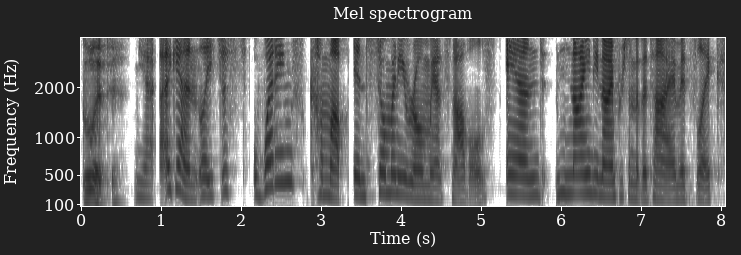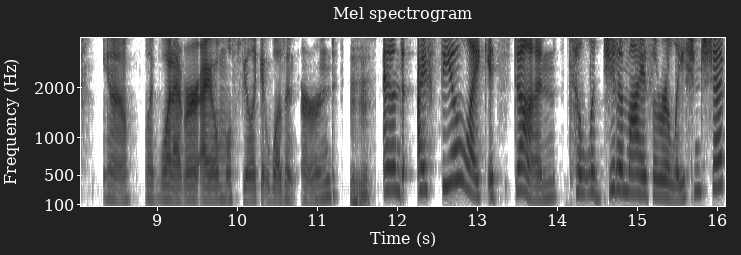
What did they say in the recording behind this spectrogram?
good. Yeah. Again, like just weddings come up in so many romance novels, and 99% of the time it's like, you know, like whatever. I almost feel like it wasn't earned. hmm And I feel like it's done to legitimize a relationship,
